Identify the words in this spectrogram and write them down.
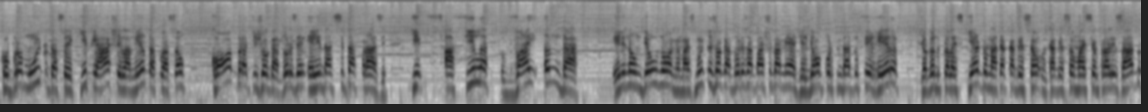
cobrou muito da sua equipe, acha e lamenta a atuação, cobra de jogadores. Ele ainda cita a frase que a fila vai andar. Ele não deu o nome, mas muitos jogadores abaixo da média. Ele deu uma oportunidade do Ferreira, jogando pela esquerda, o cabeção, cabeção mais centralizado,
